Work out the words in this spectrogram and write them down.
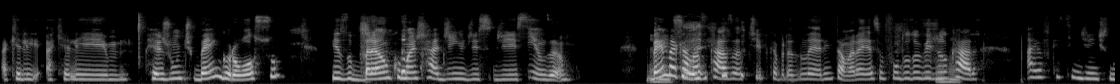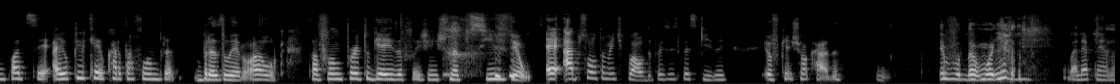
aquele, aquele hum, rejunte bem grosso, piso branco manchadinho de, de cinza. Bem daquelas Sei. casas típicas brasileiras. Então, era esse o fundo do vídeo Uhum. do cara. Aí eu fiquei assim, gente, não pode ser. Aí eu cliquei, o cara tá falando bra- brasileiro, olha louca. Tava falando português. Eu falei, gente, não é possível. É absolutamente igual. Depois vocês pesquisem. Eu fiquei chocada. Eu vou dar uma olhada. Vale a pena.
